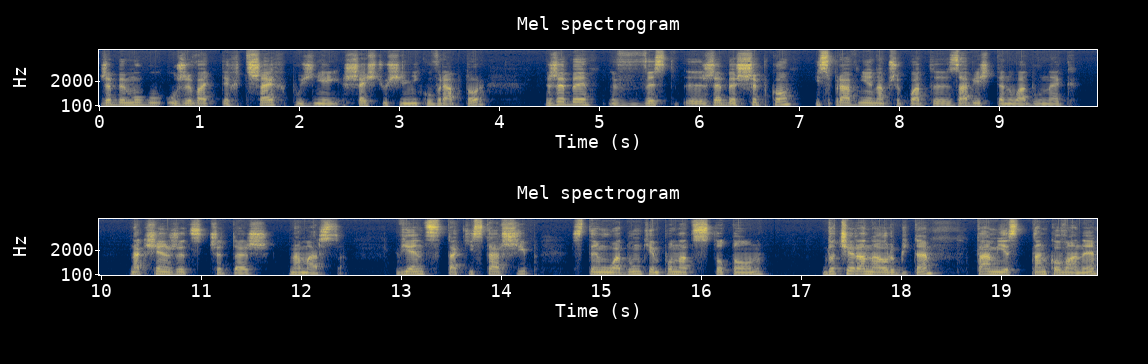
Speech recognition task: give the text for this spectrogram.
żeby mógł używać tych trzech, później sześciu silników Raptor, żeby, żeby szybko i sprawnie na przykład zawieść ten ładunek na Księżyc czy też na Marsa. Więc taki Starship z tym ładunkiem ponad 100 ton dociera na orbitę. Tam jest tankowany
